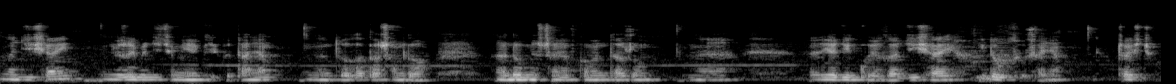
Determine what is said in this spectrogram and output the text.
na dzisiaj. Jeżeli będziecie mieli jakieś pytania, e, to zapraszam do, do umieszczenia w komentarzu. E, Ja dziękuję za dzisiaj i do usłyszenia. Cześć.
